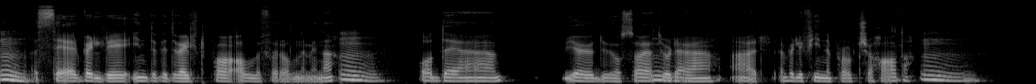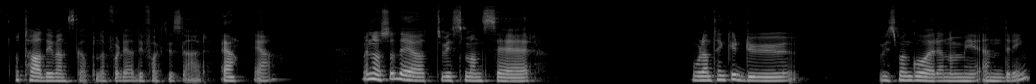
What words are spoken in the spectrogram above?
Mm. Jeg ser veldig individuelt på alle forholdene mine, Mm. og det gjør jo du også. Jeg tror det er en veldig fin approach å ha, da. Mm. Å ta de vennskapene for det de faktisk er. Ja. Ja. Men også det at hvis man ser Hvordan tenker du hvis man går gjennom mye endring,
